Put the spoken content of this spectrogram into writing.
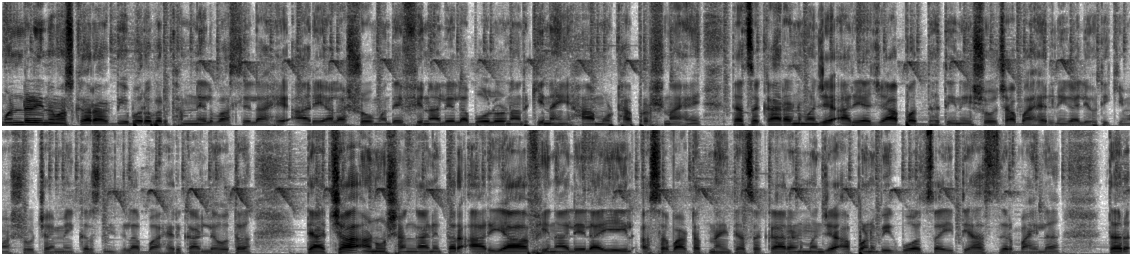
मंडळी नमस्कार. अगदी बरोबर थंबनेल वाचलेला आहे आर्याला शोमध्ये फिनालेला बोलवणार की नाही हा मोठा प्रश्न आहे. त्याचं कारण म्हणजे आर्या ज्या पद्धतीने शोच्या बाहेर निघाली होती किंवा शोच्या मेकर्सनी तिला बाहेर काढलं होतं त्याच्या अनुषंगाने तर आर्या फिनालेला येईल असं वाटत नाही. त्याचं कारण म्हणजे आपण बिग बॉसचा इतिहास जर पाहिलं तर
